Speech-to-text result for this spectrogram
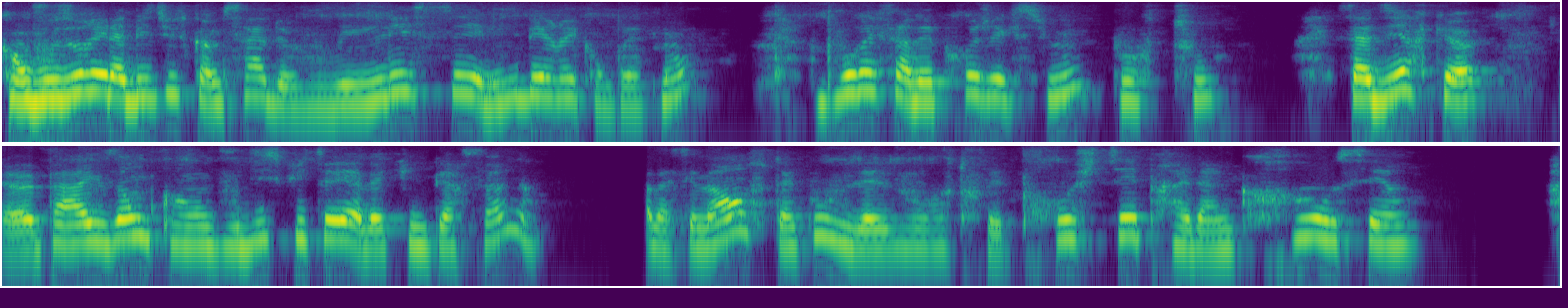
Quand vous aurez l'habitude comme ça de vous laisser libérer complètement, vous pourrez faire des projections pour tout. C'est-à-dire que, euh, par exemple, quand vous discutez avec une personne, ah bah c'est marrant, tout à coup, vous vous retrouver projeté près d'un grand océan.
